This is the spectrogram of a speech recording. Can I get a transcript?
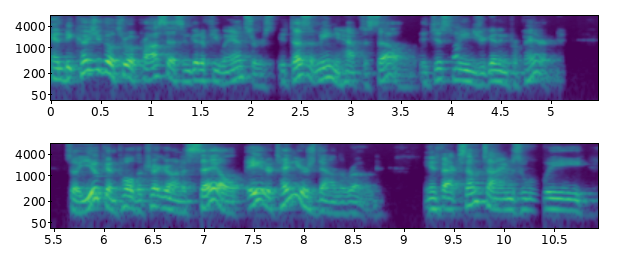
And because you go through a process and get a few answers, it doesn't mean you have to sell. It just means you're getting prepared. So you can pull the trigger on a sale eight or 10 years down the road. In fact, sometimes we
